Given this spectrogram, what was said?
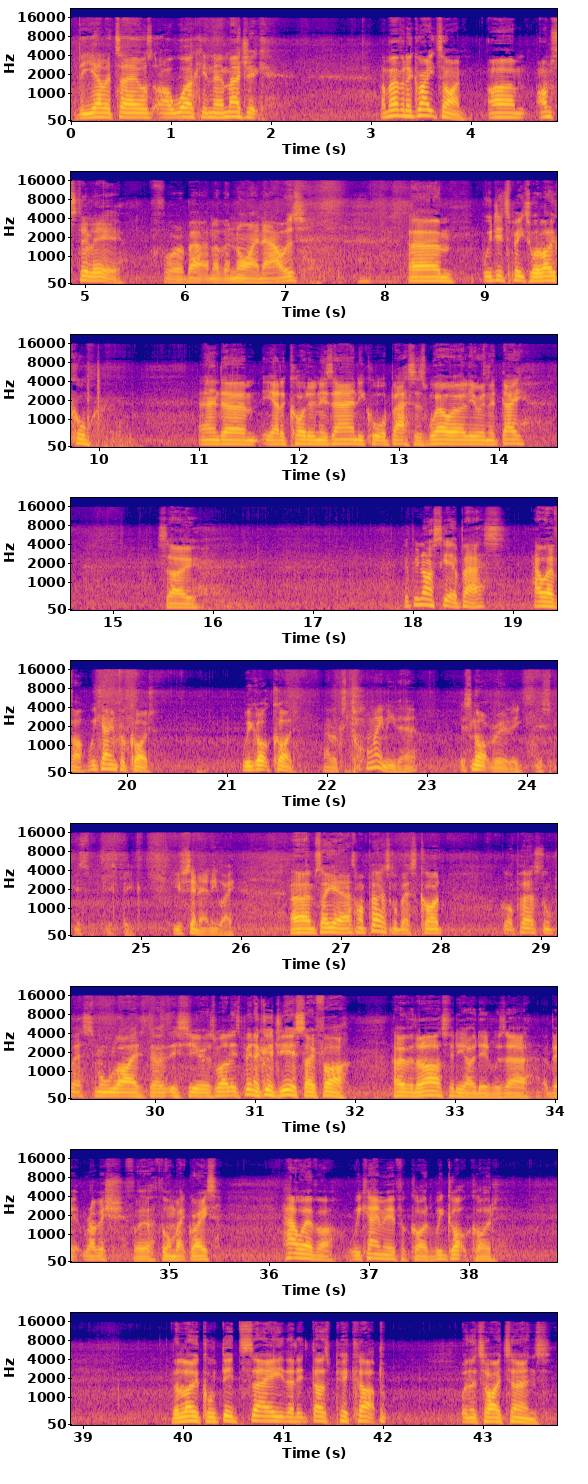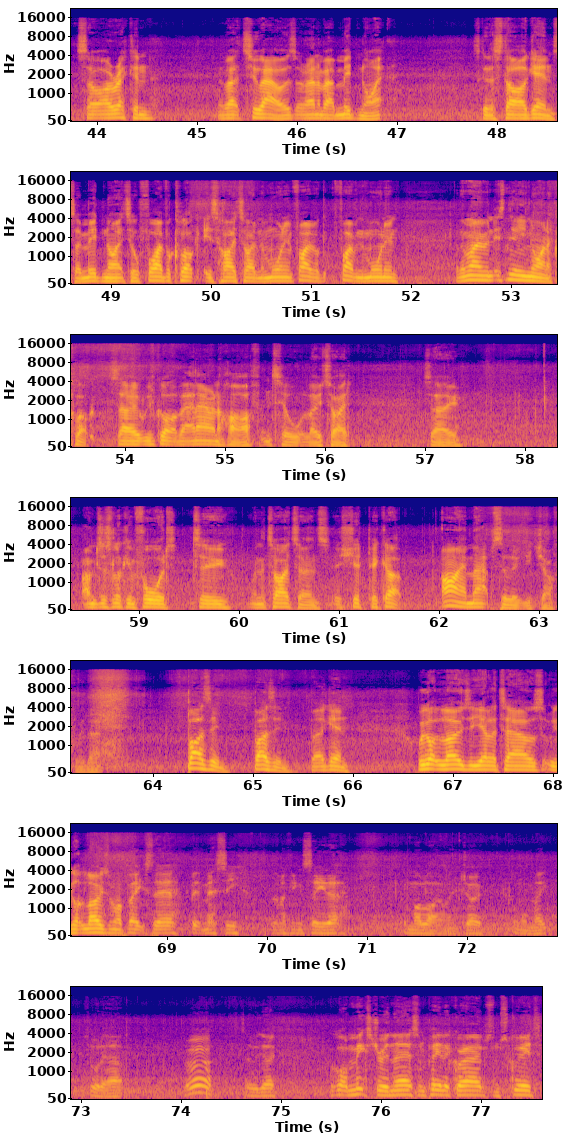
the yellowtails are working their magic. I'm having a great time. Um, I'm still here for about another nine hours. Um, we did speak to a local and um, he had a cod in his hand. He caught a bass as well earlier in the day. So it'd be nice to get a bass. However, we came for cod. We got cod. That looks tiny there. It's not really. It's, it's, it's big. You've seen it anyway. Um, so yeah, that's my personal best cod. Got a personal best small live this year as well. It's been a good year so far. However, the last video I did was uh, a bit rubbish for thornback rays. However, we came here for cod, we got cod. The local did say that it does pick up when the tide turns. So I reckon in about two hours, around about midnight, it's going to start again. So midnight till five o'clock is high tide in the morning. Five five in the morning. At the moment, it's nearly nine o'clock. So we've got about an hour and a half until low tide. So I'm just looking forward to when the tide turns. It should pick up. I am absolutely chuffed with that. Buzzing, buzzing. But again, we got loads of yellowtails. We got loads of my baits there. A Bit messy. Don't know if you can see that. Put my light on it, Joe. Come on, mate. Sort it out. Ah, there we go. We've got a mixture in there. Some peeler crabs, some squid,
